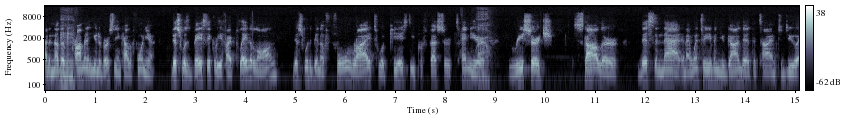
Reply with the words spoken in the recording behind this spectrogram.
at another mm-hmm. prominent university in California. This was basically, if I played along, this would have been a full ride to a PhD professor tenure, wow. Research scholar this and that. And I went to even Uganda at the time to do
